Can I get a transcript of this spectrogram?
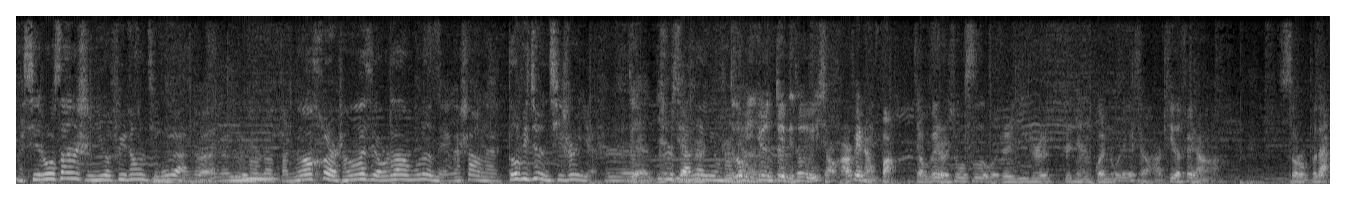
三谢周三是一个非常久远的一个英超的，反正赫尔城和谢周三无论哪个上来，德比郡其实也对是之前的英超。德比郡队里头有一小孩非常棒，叫威尔修斯，我这一直之前关注这个小孩，踢得非常好，岁数不大，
